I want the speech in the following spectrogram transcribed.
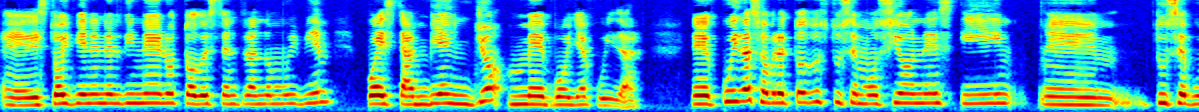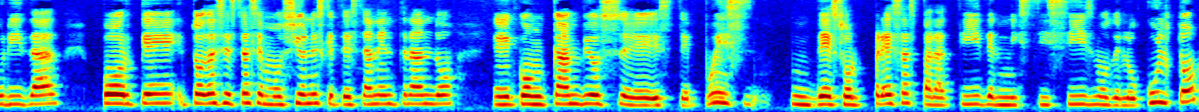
eh, estoy bien en el dinero, todo está entrando muy bien, pues también yo me voy a cuidar. Eh, cuida sobre todo tus emociones y em, tu seguridad, porque todas estas emociones que te están entrando, eh, con cambios, este, pues, de sorpresas para ti, del misticismo, del oculto,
